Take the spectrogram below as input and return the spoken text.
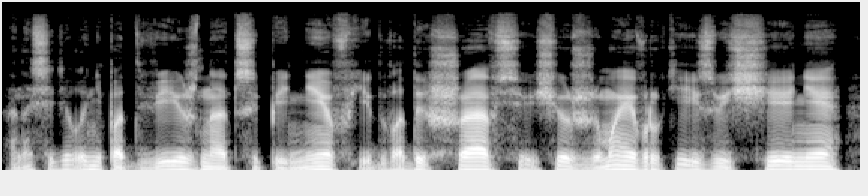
Она сидела неподвижно, оцепенев, едва дыша, все еще сжимая в руке извещение —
